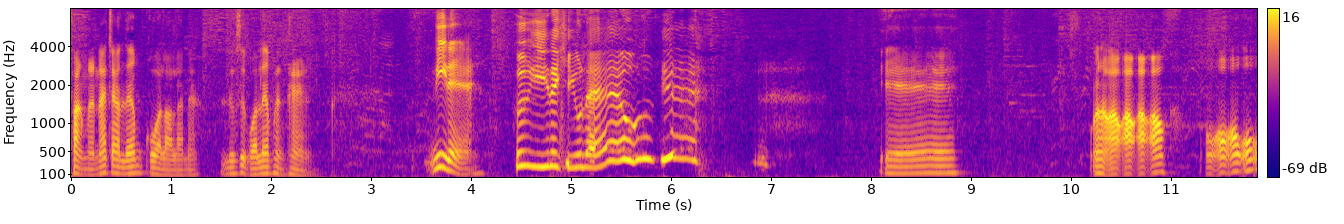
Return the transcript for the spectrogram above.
ฝั่งนั้นน่าจะเริ่มกลัวเราแล้วนะ รู้สึกว่าเริ่มห่างๆ นี่แน่เฮ้ยได้คิวแล้ว เย้เย้เอาเอาเอาเอาเอาโอ้โอ้โอ้โ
